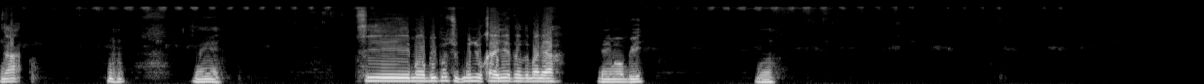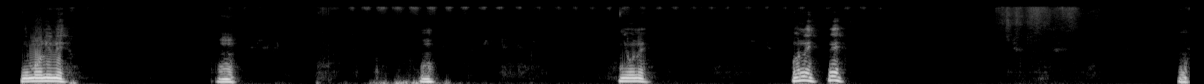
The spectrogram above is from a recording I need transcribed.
Nah. nih si Mobi pun menyukainya teman-teman ya ini Mobi hmm. ini mau nih hmm. Hmm. ini mau nih mau nih nih hmm.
